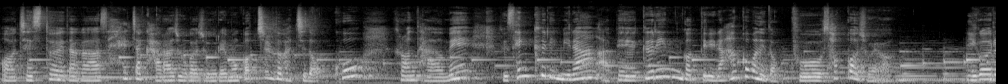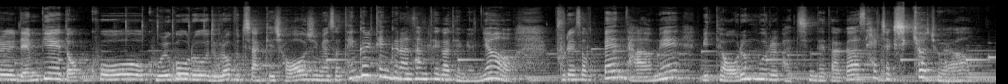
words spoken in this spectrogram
어, 제스터에다가 살짝 갈아줘가지고 레몬 껍질도 같이 넣고 그런 다음에 그 생크림이랑 앞에 끓인 것들이랑 한꺼번에 넣고 섞어줘요. 이거를 냄비에 넣고 골고루 눌어붙지 않게 저어주면서 탱글탱글한 상태가 되면요. 불에서 뺀 다음에 밑에 얼음물을 받친 데다가 살짝 식혀줘요.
